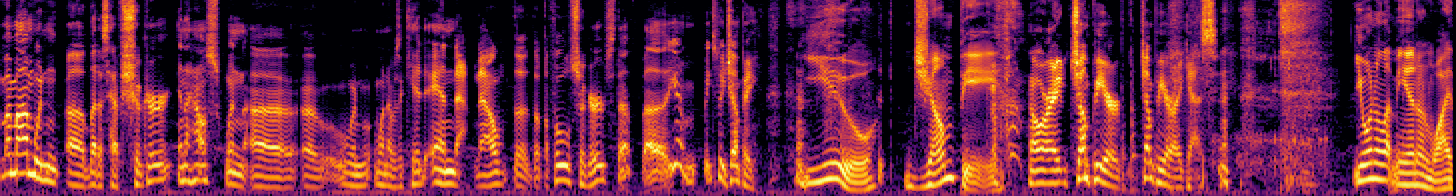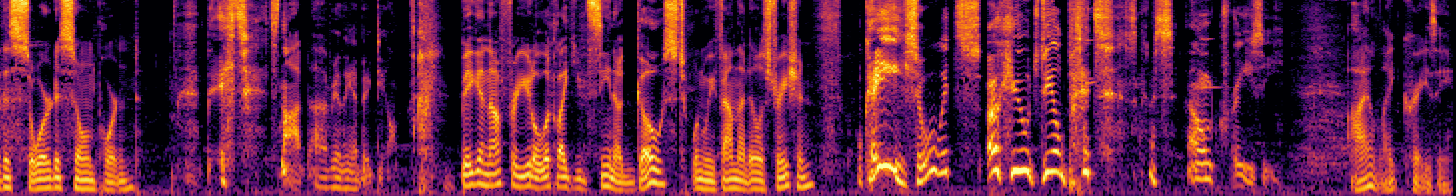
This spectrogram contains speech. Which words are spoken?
my mom wouldn't uh, let us have sugar in the house when uh, uh, when when I was a kid, and now the the, the full sugar stuff, uh, you know, makes me jumpy. you jumpy. All right, jumpier, jumpier, I guess. You want to let me in on why this sword is so important? it's it's not uh, really a big deal. Big enough for you to look like you'd seen a ghost when we found that illustration. Okay, so it's a huge deal, but it's, it's gonna sound crazy. I like crazy.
